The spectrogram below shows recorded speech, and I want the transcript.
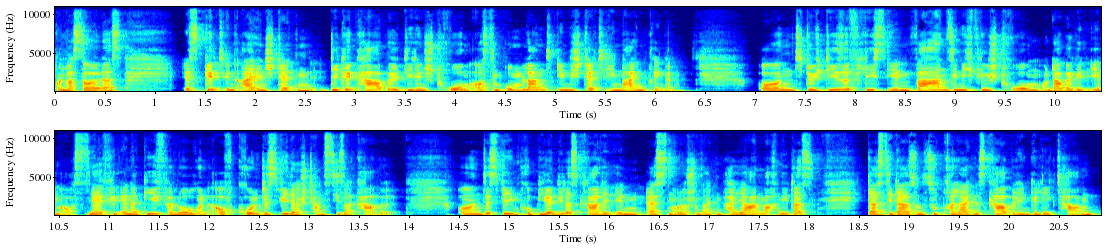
Und was soll das? Es gibt in allen Städten dicke Kabel, die den Strom aus dem Umland in die Städte hineinbringen. Und durch diese fließt eben wahnsinnig viel Strom und dabei geht eben auch sehr viel Energie verloren aufgrund des Widerstands dieser Kabel. Und deswegen probieren die das gerade in Essen oder schon seit ein paar Jahren machen die das, dass die da so ein supraleitendes Kabel hingelegt haben,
